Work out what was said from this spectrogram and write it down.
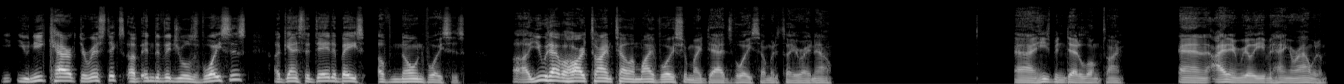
unique characteristics of individuals' voices against a database of known voices. Uh, you would have a hard time telling my voice from my dad's voice. I'm going to tell you right now. And he's been dead a long time. And I didn't really even hang around with him.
